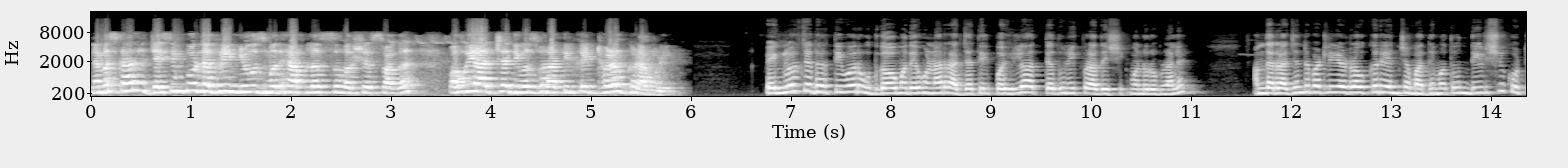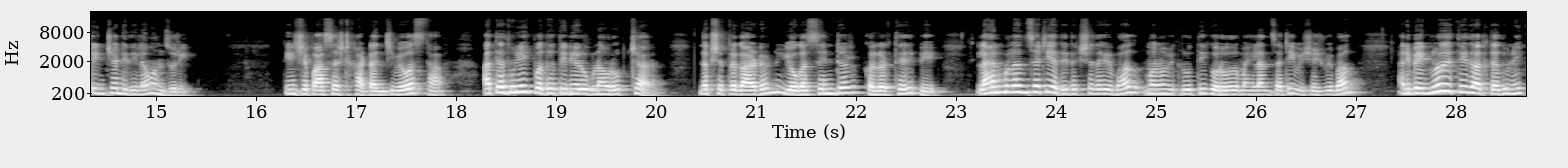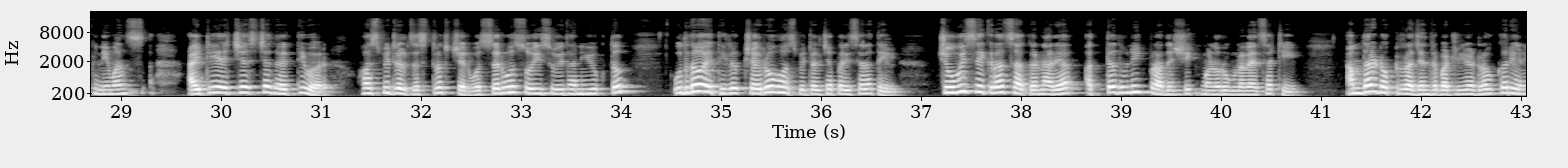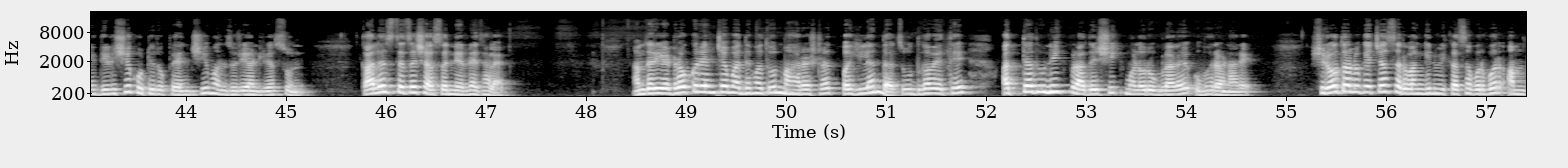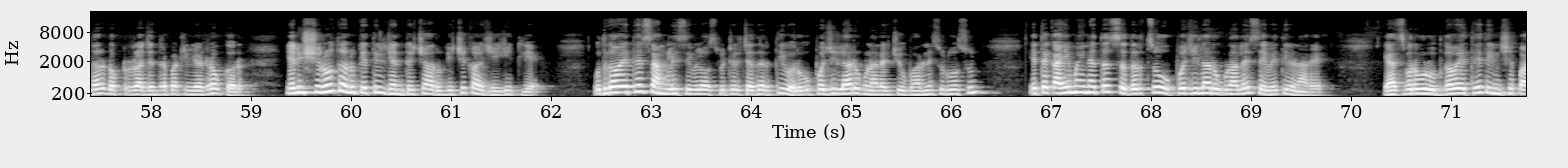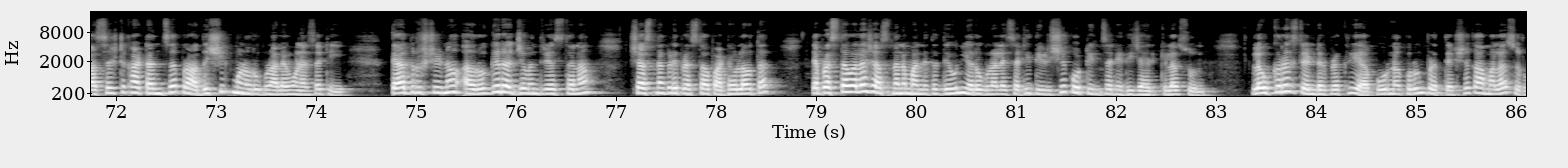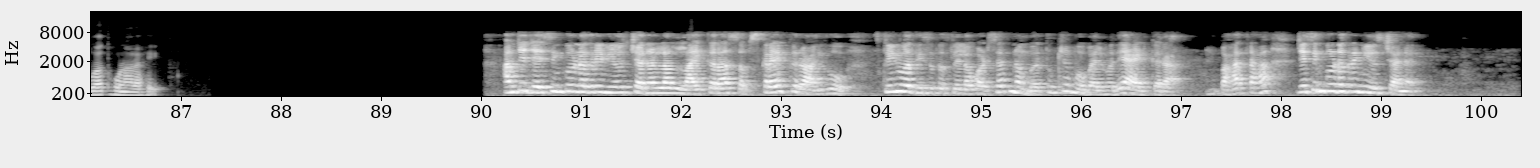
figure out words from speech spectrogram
नमस्कार जयसिंगपूर नगरी न्यूजमध्ये आपलं सहर्ष स्वागत. पाहूया आजच्या दिवसभरातील काही ठळक घडामोडी. बेंगलोरच्या धर्तीवर उदगावमध्ये होणार राज्यातील पहिलं अत्याधुनिक प्रादेशिक मनोरुग्णालय आमदार राजेंद्र पाटील यड्रावकर यांच्या माध्यमातून दीडशे कोटींच्या निधीला मंजुरी. तीनशे पासष्ट खाटांची व्यवस्था अत्याधुनिक पद्धतीने रुग्णावर उपचार. Nakshatra garden yoga centre colour therapy लहान मुलांसाठी अतिदक्षता विभाग मनोविकृती गरोदर महिलांसाठी विशेष विभाग आणि बेंगलोर येथील अत्याधुनिक निमन्स आय टी एच एसच्या धर्तीवर हॉस्पिटलचं स्ट्रक्चर व सर्व सोयी सुविधांनी युक्त उदगाव येथील क्षयरोग हॉस्पिटलच्या परिसरातील चोवीस एकरात साकारणाऱ्या अत्याधुनिक प्रादेशिक मनोरुग्णालयासाठी आमदार डॉक्टर राजेंद्र पाटील यड्रावकर यांनी दीडशे कोटी रुपयांची मंजुरी आणली असून कालच त्याचा शासन निर्णय झाला आहे आमदार यड्रावकर यांच्या माध्यमातून महाराष्ट्रात पहिल्यांदाच उदगाव येथे अत्याधुनिक प्रादेशिक मनोरुग्णालय उभं राहणार आहे. शिरोळ तालुक्याच्या सर्वांगीण विकासाबरोबर आमदार डॉक्टर राजेंद्र पाटील यड्रावकर यांनी शिरोळ तालुक्यातील जनतेच्या आरोग्याची काळजी घेतली आहे. उदगाव येथे सांगली सिव्हिल हॉस्पिटलच्या धर्तीवर उपजिल्हा रुग्णालयाची उभारणी सुरू असून येत्या काही महिन्यातच सदरचं उपजिल्हा रुग्णालय सेवेत येणार आहे. याचबरोबर उदगाव येथे तीनशे पासष्ट खाटांचं प्रादेशिक मनोरुग्णालय होण्यासाठी त्या दृष्टीनं आरोग्य राज्यमंत्री असताना शासनाकडे प्रस्ताव पाठवला होता. त्या प्रस्तावाला शासनानं मान्यता देऊन या रुग्णालयासाठी दीडशे कोटींचा निधी जाहीर केला असून लवकरच टेंडर प्रक्रिया पूर्ण करून प्रत्यक्ष कामाला सुरुवात होणार आहे. आमच्या जयसिंगपूर नगरी न्यूज चॅनलला लाईक करा सबस्क्राईब करा आणि हो स्क्रीनवर दिसत असलेला व्हॉट्सअप नंबर तुमच्या मोबाईलमध्ये ऍड करा. पाहत रहा जयसिंगपूर नगरी न्यूज चॅनल.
